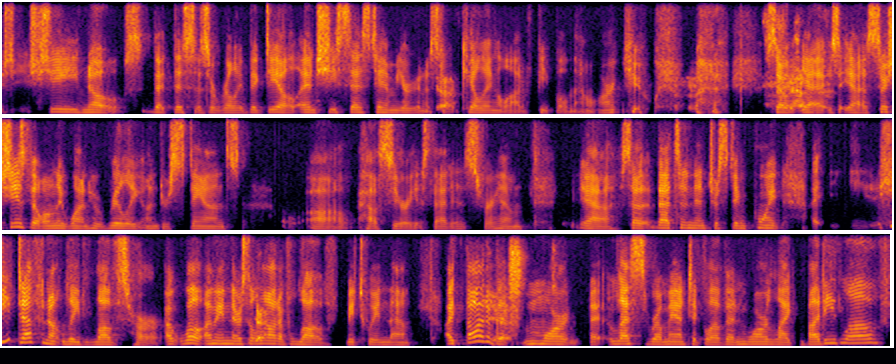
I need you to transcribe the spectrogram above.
she knows that this is a really big deal. And she says to him, You're going to start yeah. killing a lot of people now, aren't you? Mm-hmm. so, yeah. yeah. yeah. So she's the only one who really understands uh, how serious that is for him. Yeah. So that's an interesting point he definitely loves her. Uh, well, I mean, there's a yeah. lot of love between them. I thought of yes. it more uh, less romantic love and more like buddy love.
